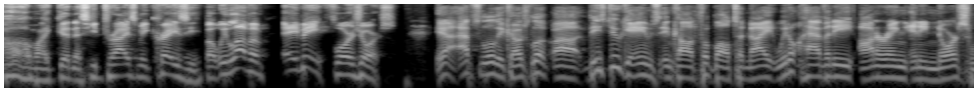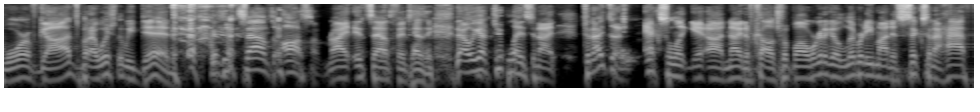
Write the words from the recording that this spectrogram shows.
Oh my goodness, he drives me crazy, but we love him. AB, floor is yours. Yeah, absolutely, coach. Look, uh, these two games in college football tonight, we don't have any honoring any Norse war of gods, but I wish that we did because it sounds awesome, right? It sounds fantastic. Now, we got two plays tonight. Tonight's an excellent uh, night of college football. We're going to go Liberty minus six and a half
